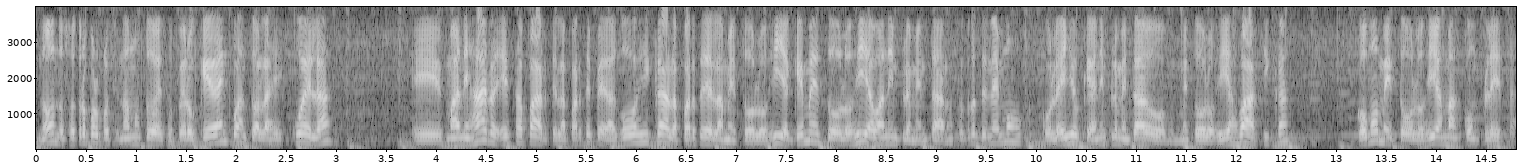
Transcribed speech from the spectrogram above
¿no? Nosotros proporcionamos todo eso, pero queda en cuanto a las escuelas, eh, manejar esa parte, la parte pedagógica, la parte de la metodología. ¿Qué metodología van a implementar? Nosotros tenemos colegios que han implementado metodologías básicas como metodologías más completas,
